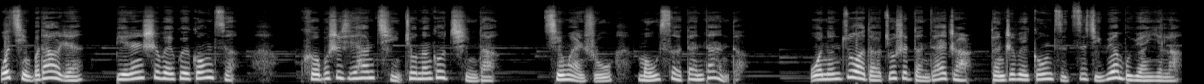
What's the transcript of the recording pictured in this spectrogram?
我请不到人，别人是位贵公子，可不是想请就能够请的。”秦婉如眸色淡淡的。我能做的就是等在这儿，等这位公子自己愿不愿意了。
